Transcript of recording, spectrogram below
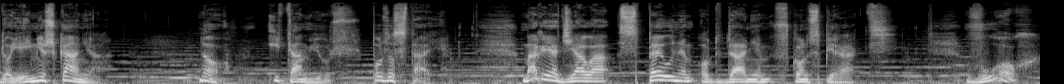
do jej mieszkania. No, i tam już pozostaje. Maria działa z pełnym oddaniem w konspiracji. Włoch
